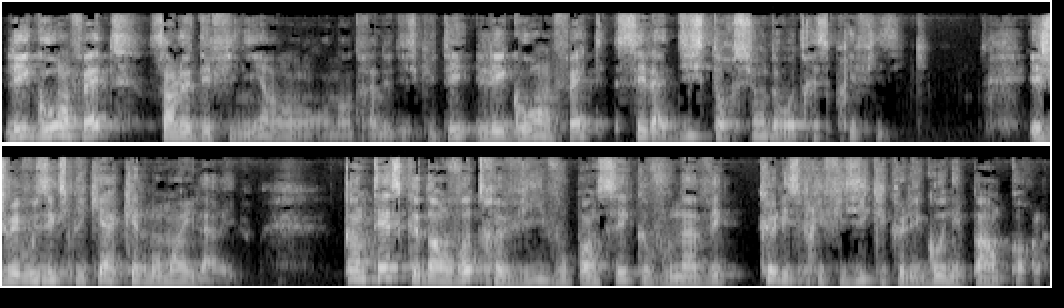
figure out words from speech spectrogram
L'ego, en fait, sans le définir, hein, on est en train de discuter, l'ego, en fait, c'est la distorsion de votre esprit physique. Et je vais vous expliquer à quel moment il arrive. Quand est-ce que dans votre vie, vous pensez que vous n'avez que l'esprit physique et que l'ego n'est pas encore là?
